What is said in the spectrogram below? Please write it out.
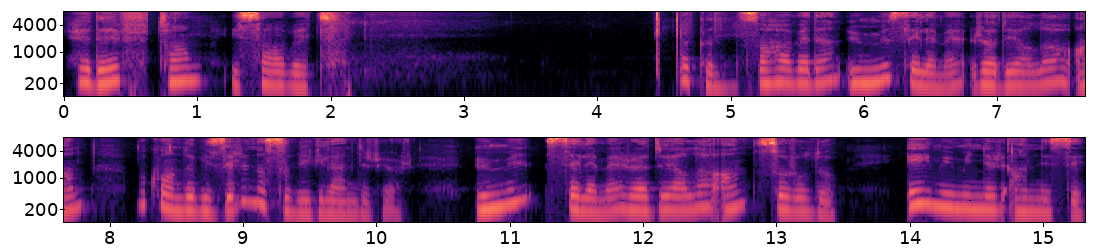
Hedef tam isabet. Bakın sahabeden Ümmü Seleme radıyallahu an bu konuda bizleri nasıl bilgilendiriyor? Ümmü Seleme radıyallahu an soruldu. Ey müminler annesi,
